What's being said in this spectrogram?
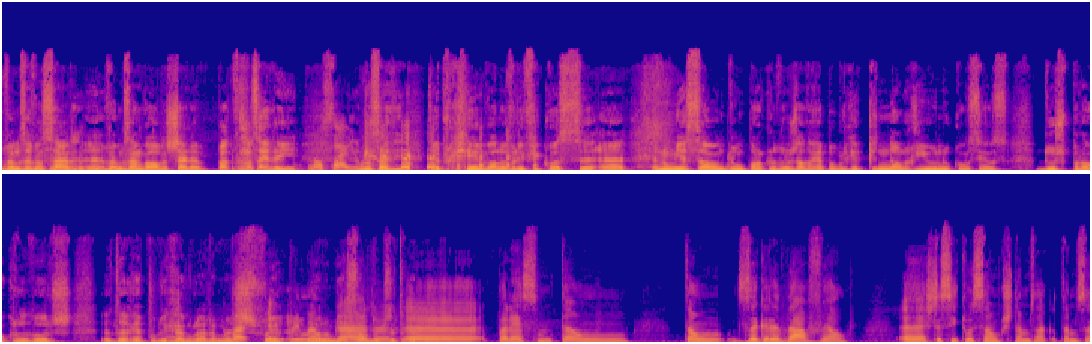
vamos avançar. Uh, vamos a Angola. Sheila, pode, não sai daí. Não saio. Não sai daí. É porque em Angola verificou-se a, a, nomeação de um Procurador-Geral da República que não reúne o consenso dos Procuradores da República Angolana, mas foi uma nomeação lugar, do Presidente da República. Uh, Parece-me tão tão desagradável uh, esta situação que estamos, a, estamos a,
